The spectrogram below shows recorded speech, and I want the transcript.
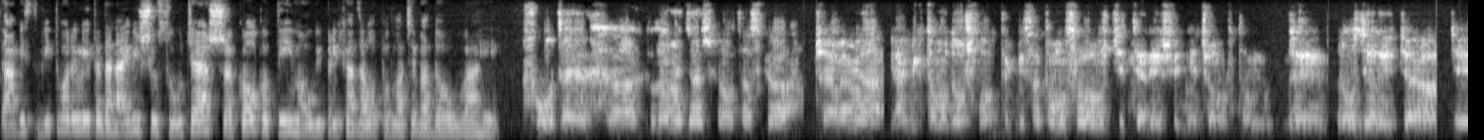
aby vytvorili teda najvyššiu súťaž, koľko tímov by prichádzalo podľa teba do úvahy? Fú, to je veľmi ťažká otázka. Čo ja viem, ja, ak by k tomu došlo, tak by sa to muselo určite riešiť niečo v tom, že rozdeliť tie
